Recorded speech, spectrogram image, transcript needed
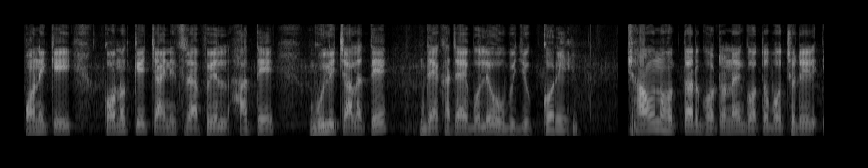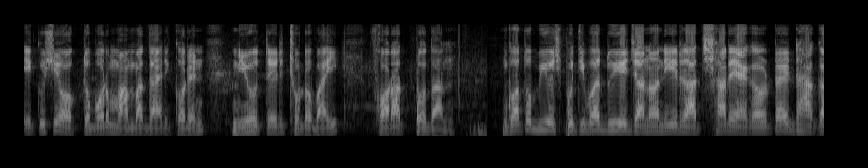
অনেকেই কনককে চাইনিজ রাইফেল হাতে গুলি চালাতে দেখা যায় বলে অভিযোগ করে। শাওন হত্যার ঘটনায় গত বছরের একুশে অক্টোবর মামলা দায়ের করেন নিহতের ছোট ভাই ফরাদ প্রধান। গত বৃহস্পতিবার দুই জানুয়ারি রাত সাড়ে এগারোটায় ঢাকা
